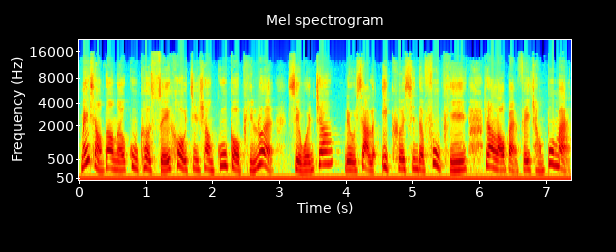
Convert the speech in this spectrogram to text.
没想到呢，顾客随后竟上 Google 评论写文章，留下了一颗星的负评，让老板非常不满，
